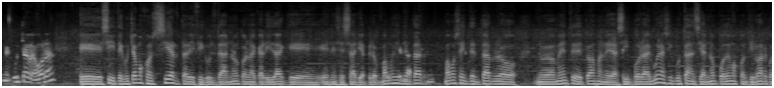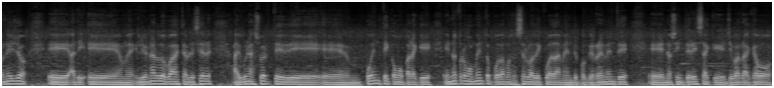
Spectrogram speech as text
me escuchan ahora? Eh, sí, te escuchamos con cierta dificultad, no con la calidad que es necesaria, pero vamos a intentar, vamos a intentarlo nuevamente de todas maneras. Si por alguna circunstancia no podemos continuar con ello, eh, eh, Leonardo va a establecer alguna suerte de eh, puente como para que en otro momento podamos hacerlo adecuadamente, porque realmente nos interesa que llevar a cabo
